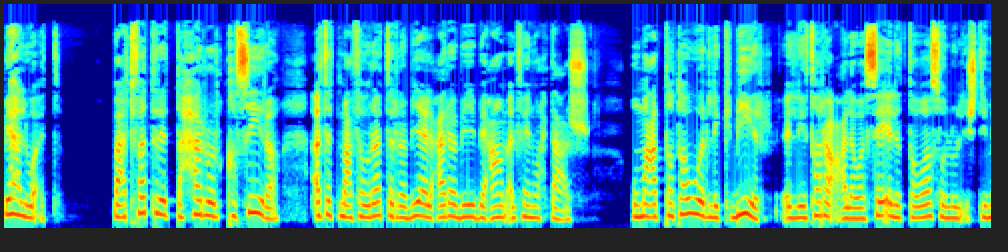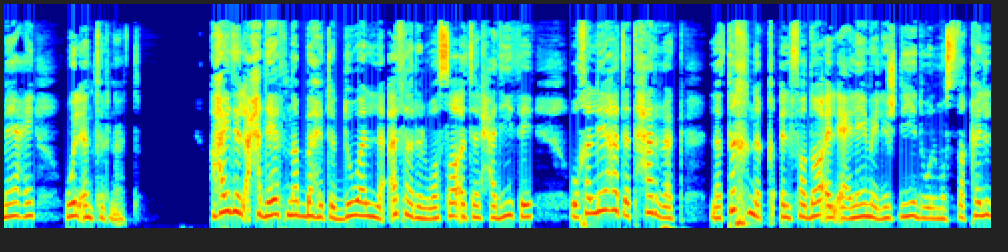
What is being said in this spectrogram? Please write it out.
بهالوقت. بعد فترة تحرر قصيرة أتت مع ثورات الربيع العربي بعام 2011 ومع التطور الكبير اللي طرأ على وسائل التواصل الاجتماعي والإنترنت. هيدي الأحداث نبهت الدول لأثر الوسائط الحديثة وخليها تتحرك لتخنق الفضاء الإعلامي الجديد والمستقل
